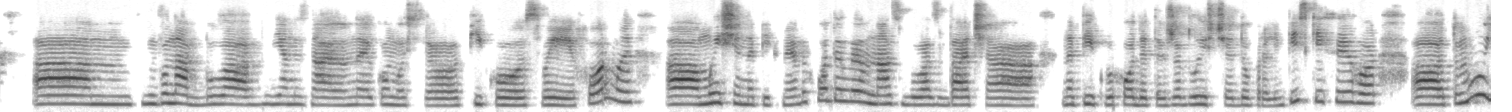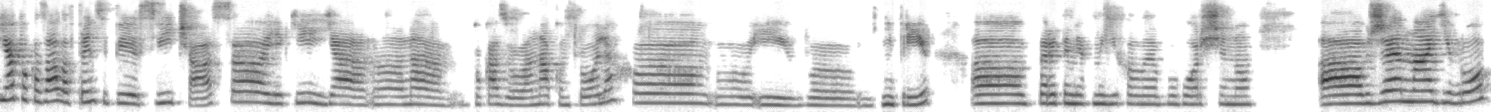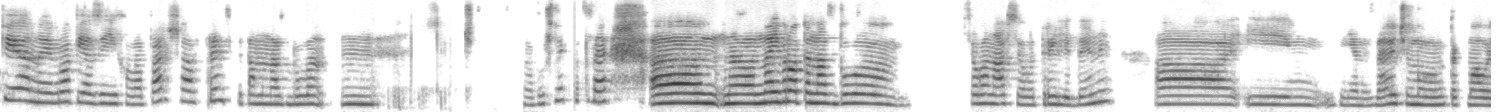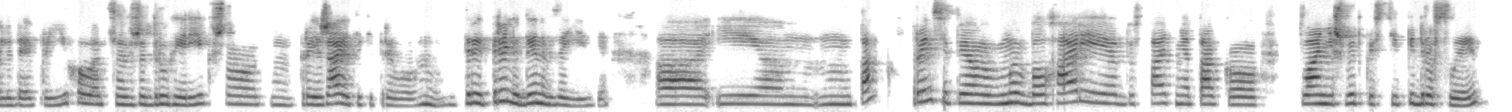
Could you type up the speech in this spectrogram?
Вона була, я не знаю, на якомусь е, піку своєї форми. Ми ще на пік не виходили. У нас була задача на пік виходити вже ближче до Паралімпійських ігор. Тому я показала, в принципі, свій час, який я е, на, показувала на контролях е, і в Дніпрі е, перед тим, як ми їхали в Угорщину. А вже на Європі, на Європі я заїхала перша. В принципі, там у нас було навушник це. На, Європі у нас було всього-навсього три людини. А, і я не знаю, чому так мало людей приїхало. Це вже другий рік, що приїжджає тільки три, ну, три, три людини в заїзді. А, і так, в принципі, ми в Болгарії достатньо так плані швидкості підросли.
